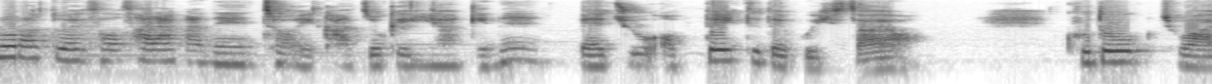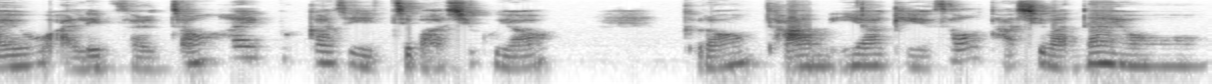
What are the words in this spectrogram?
콜로라도에서 살아가는 저희 가족의 이야기는 매주 업데이트되고 있어요. 구독, 좋아요, 알림 설정, 하이프까지 잊지 마시고요. 그럼 다음 이야기에서 다시 만나요.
